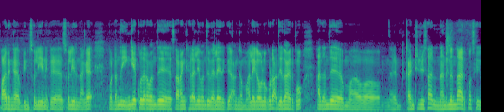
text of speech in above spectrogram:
பாருங்கள் அப்படின்னு சொல்லி எனக்கு சொல்லியிருந்தாங்க. பட் வந்து இங்கே குதிரை வந்து சரங்கேடாலே வந்து விலை இருக்குது அங்கே மாலேகாவில் கூட அதுதான் இருக்கும். அது வந்து கண்டினியூஸாக நடந்து தான் இருக்கும். சரி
